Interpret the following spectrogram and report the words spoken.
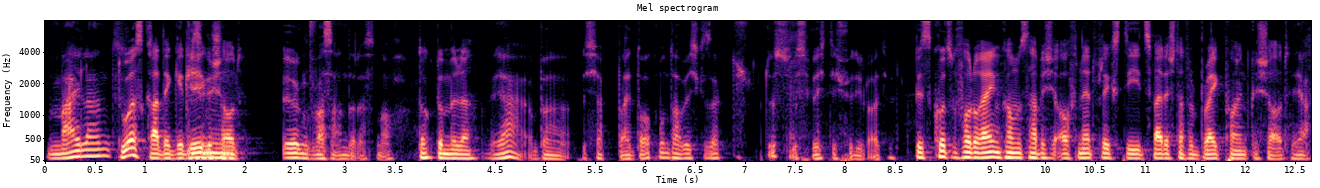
Mailand Du hast gerade Ergebnisse geschaut. irgendwas anderes noch. Dr. Müller. Ja, aber ich habe bei Dortmund habe ich gesagt, das ist wichtig für die Leute. Bis kurz bevor du reingekommen bist, habe ich auf Netflix die zweite Staffel Breakpoint geschaut. Ja.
